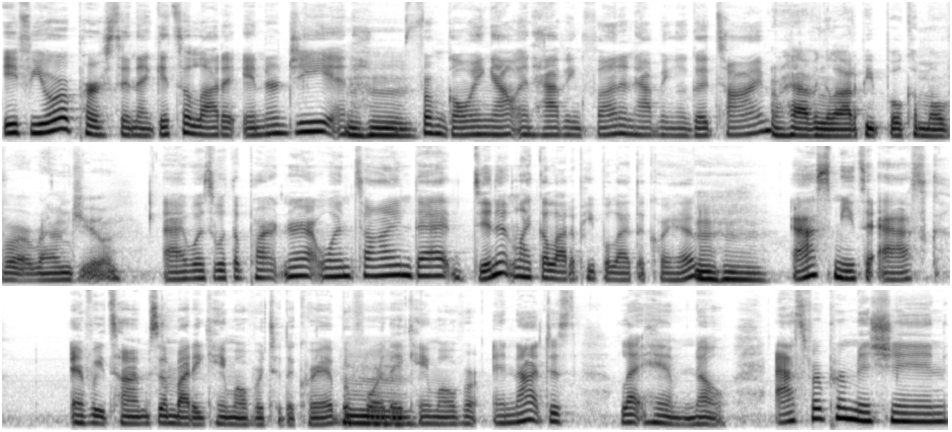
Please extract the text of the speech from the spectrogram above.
if you're a person that gets a lot of energy and Mm-hmm. from going out and having fun and having a good time. Or having a lot of people come over around you. I was with a partner at one time that didn't like a lot of people at the crib. Mm-hmm. Asked me to ask every time somebody came over to the crib before Mm. they came over and not just let him know. Ask for permission,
